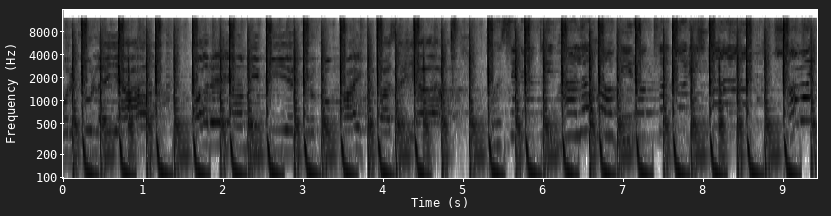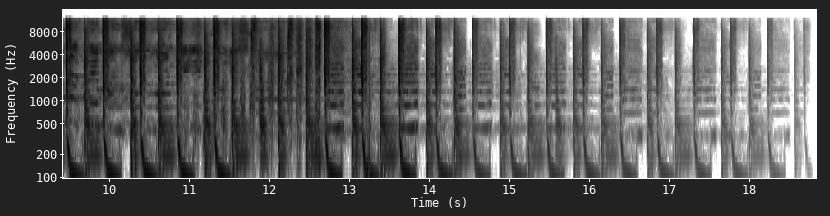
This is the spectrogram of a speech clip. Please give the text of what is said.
فرجوا الأيام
